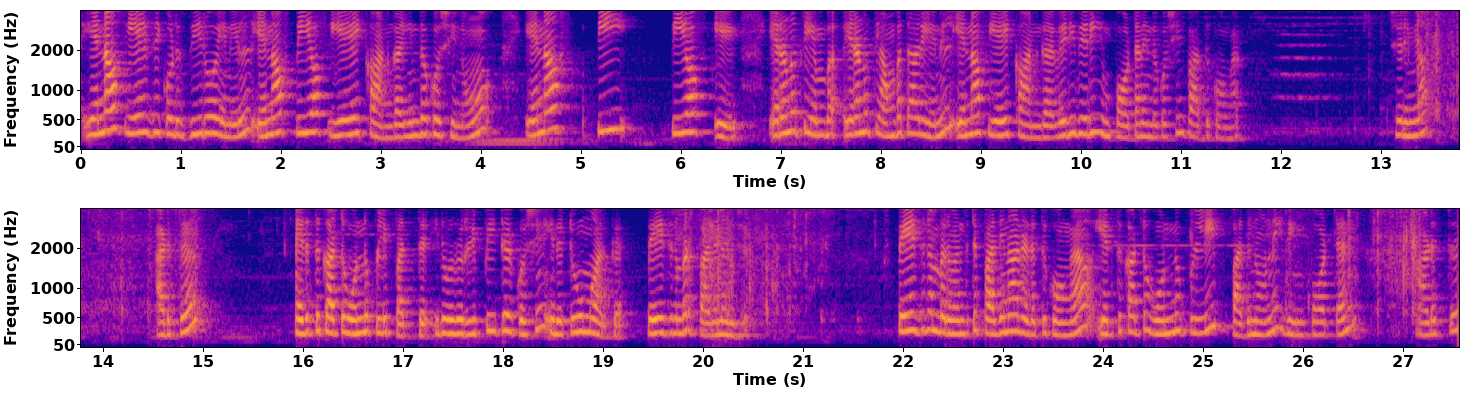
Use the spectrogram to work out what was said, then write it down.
n of A is equal to zero எனில் n of B of A காண்க. இந்த கொஷினும் n of B B of A இரநூத்தி எண்ப இரநூத்தி ஐம்பத்தாறு எனில் என் ஆஃப் ஏ காண்க. வெரி வெரி இம்பார்ட்டன்ட் இந்த கொஷின் பார்த்துக்கோங்க. சரிங்களா? அடுத்து எடுத்துக்காட்டு ஒன்று புள்ளி பத்து. இது ஒரு ரிப்பீட்டட் கொஷின் இது டூ மார்க்கு பேஜ் நம்பர் பதினஞ்சு. பேஜ் நம்பர் வந்துட்டு பதினாறு எடுத்துக்கோங்க. எடுத்துக்காட்டு ஒன்று புள்ளி பதினொன்று இது இம்பார்ட்டன்ட் அடுத்து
